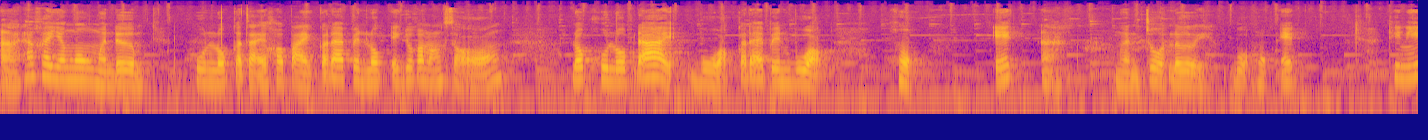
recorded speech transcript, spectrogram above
อ่าถ้าใครยังงงเหมือนเดิม คูณลบกระจายเข้าไป ก็ได้เป็นลบ x ยกกำลังสองลบคูณลบได้บวกก็ได้เป็นบวก 6x อะเหมือนโจทย์เลยบวก 6x ทีนี้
